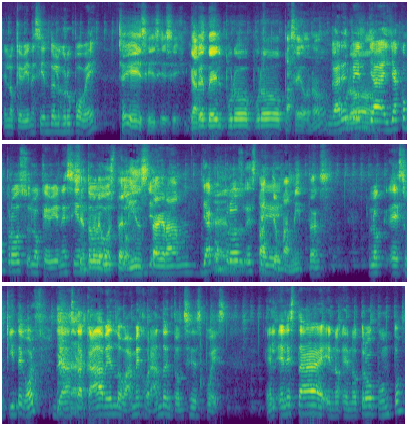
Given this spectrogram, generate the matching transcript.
en lo que viene siendo el grupo B. Sí, sí, sí, sí. Gareth Bale, puro, puro paseo, ¿no? Gareth Puro- Bale ya, él ya compró lo que viene siendo... Siento que le gusta el ya- Instagram. ya compró, el este- Patio mamitas. Lo- eh, su kit de golf ya hasta cada vez lo va mejorando, entonces pues él, él está en, en otro punto.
